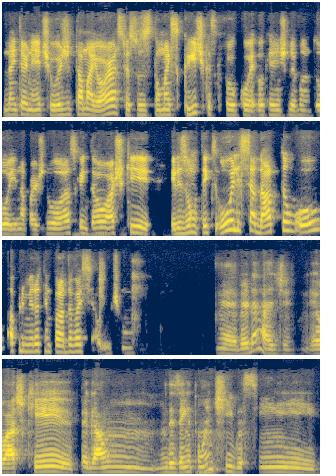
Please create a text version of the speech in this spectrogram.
na internet hoje está maior, as pessoas estão mais críticas, que foi o que a gente levantou aí na parte do Oscar, então eu acho que eles vão ter que, ou eles se adaptam, ou a primeira temporada vai ser a última. É verdade. Eu acho que pegar um, um desenho tão antigo assim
